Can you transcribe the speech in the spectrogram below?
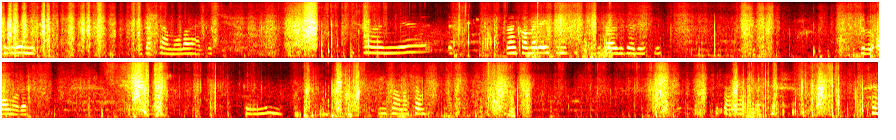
Şimdi arkadaşlar mola verdik. Bir saniye. Ben kamerayı şimdi bir daha güzel yapayım. Dur olmadı. Göründün mü? Bir saniye arkadaşlar. Heh.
